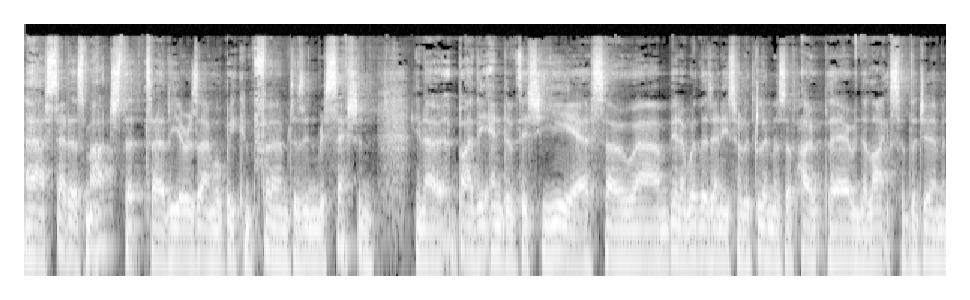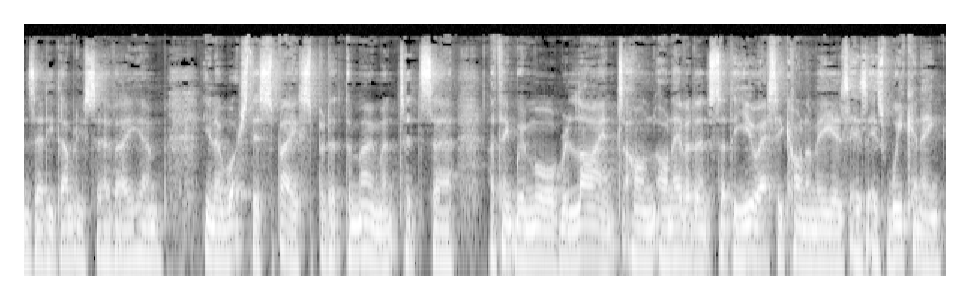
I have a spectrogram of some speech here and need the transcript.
uh, said as much that uh, the eurozone will be confirmed as in recession. You know, by the end of this year. So um, you know, whether there's any sort of glimmers of hope there in the likes of the German ZEW survey, um, you know, watch this space. But at the moment, it's uh, I think we're more reliant on, on evidence that the US economy is, is, is weakening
